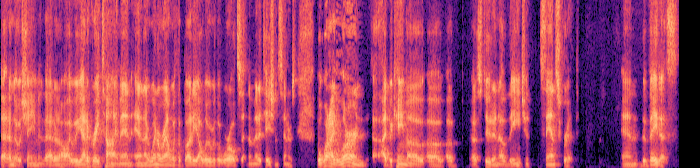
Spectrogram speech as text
I have no shame in that at all. I, we had a great time, and and I went around with a buddy all over the world, sitting in meditation centers. But what I learned, I became a, a, a student of the ancient Sanskrit and the Vedas,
